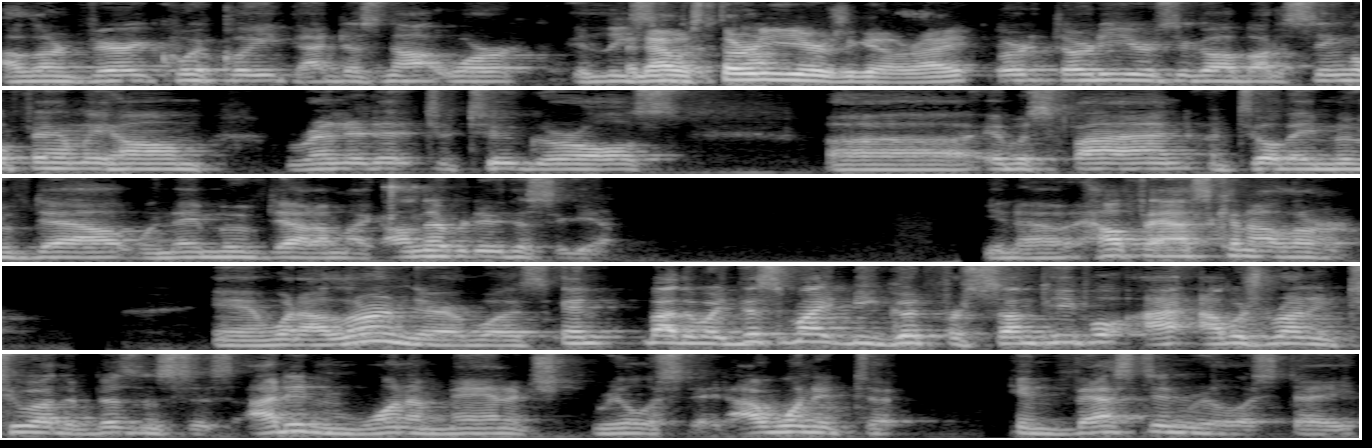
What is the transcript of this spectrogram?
I learned very quickly that does not work. At least and that was 30 years ago, right? 30 years ago, I bought a single family home, rented it to two girls. Uh, it was fine until they moved out. When they moved out, I'm like, I'll never do this again. You know, how fast can I learn? And what I learned there was, and by the way, this might be good for some people. I, I was running two other businesses. I didn't want to manage real estate. I wanted to invest in real estate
